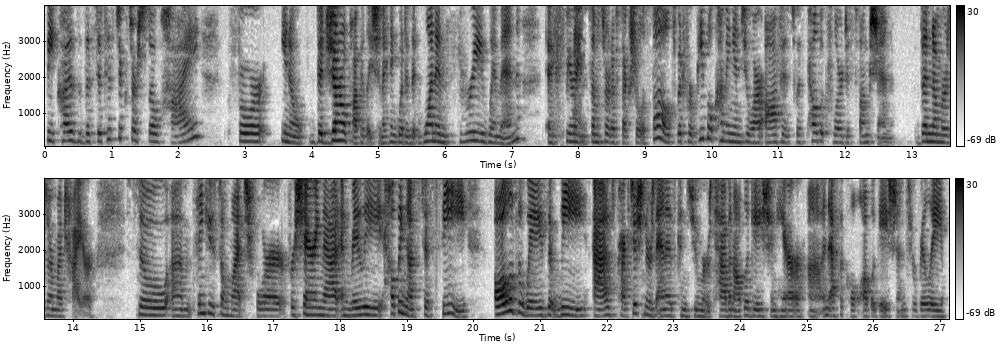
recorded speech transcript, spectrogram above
because the statistics are so high for you know the general population i think what is it one in three women experience some sort of sexual assault but for people coming into our office with pelvic floor dysfunction the numbers are much higher. So um, thank you so much for for sharing that and really helping us to see all of the ways that we as practitioners and as consumers have an obligation here uh, an ethical obligation to really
